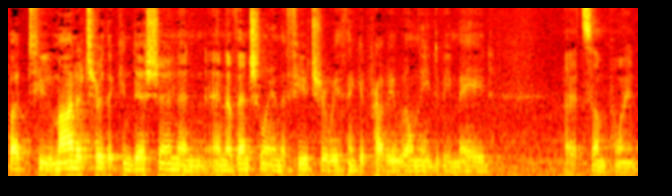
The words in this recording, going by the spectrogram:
but to monitor the condition and, and eventually in the future, we think it probably will need to be made at some point.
